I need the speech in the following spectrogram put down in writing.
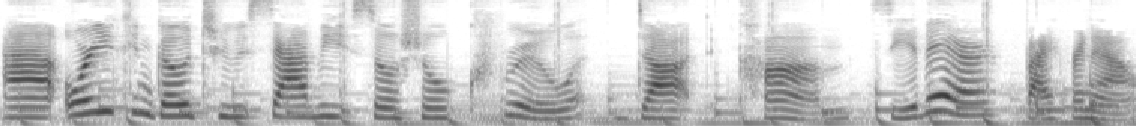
uh, or you can go to savvysocialcrew.com. See you there. Bye for now.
